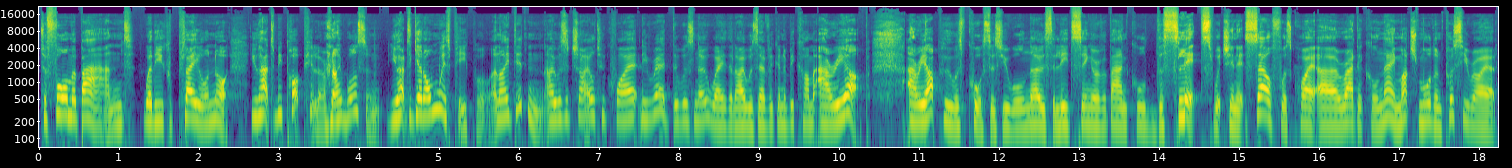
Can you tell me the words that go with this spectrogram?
to form a band, whether you could play or not, you had to be popular, and I wasn't. You had to get on with people, and I didn't. I was a child who quietly read. There was no way that I was ever going to become Ari Up. Ari Up, who, of course, as you all know, is the lead singer of a band called The Slits, which in itself was quite a radical name, much more than Pussy Riot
